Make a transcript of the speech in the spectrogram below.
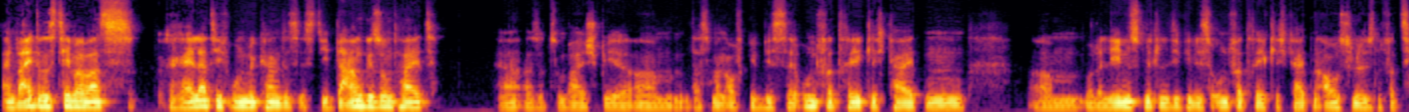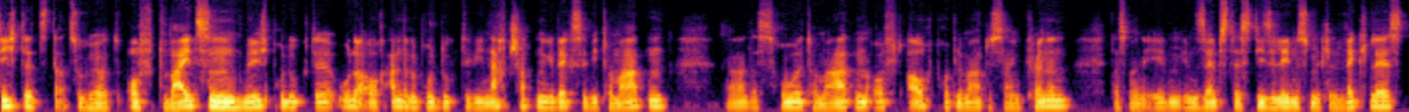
Ein weiteres Thema, was relativ unbekannt ist, ist die Darmgesundheit. Ja, also zum Beispiel, ähm, dass man auf gewisse Unverträglichkeiten ähm, oder Lebensmittel, die gewisse Unverträglichkeiten auslösen, verzichtet. Dazu gehört oft Weizen, Milchprodukte oder auch andere Produkte wie Nachtschattengewächse wie Tomaten. Ja, dass rohe Tomaten oft auch problematisch sein können dass man eben im Selbsttest diese Lebensmittel weglässt,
